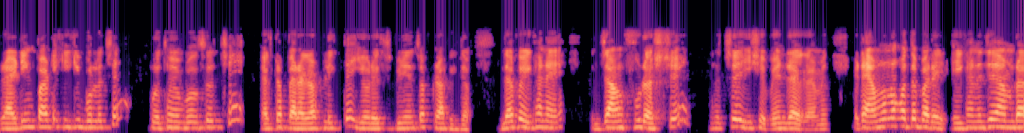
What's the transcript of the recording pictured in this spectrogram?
রাইটিং পার্টে কি কি বলেছে? প্রথমে বলছে হচ্ছে একটা প্যারাগ্রাফ লিখতে your experience of traffic jam দেখো এখানে জাঙ্ক ফুড আসছে হচ্ছে ইসে ভেন ডায়াগ্রামে এটা এমনও হতে পারে এখানে যে আমরা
